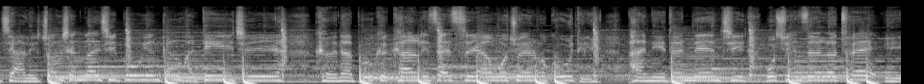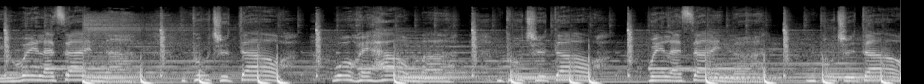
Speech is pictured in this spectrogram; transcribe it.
家里装上暖气，不愿更换地址。可那不可抗力再次让我坠落谷底。叛逆的年纪，我选择了退役，未来在哪？不知道我会好吗？不知道未来在哪？不知道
